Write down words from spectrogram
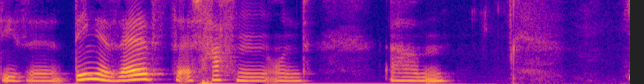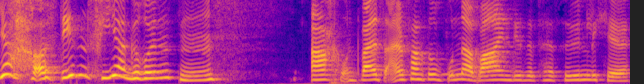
diese Dinge selbst zu erschaffen und ähm, ja, aus diesen vier Gründen, ach, und weil es einfach so wunderbar in diese persönliche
